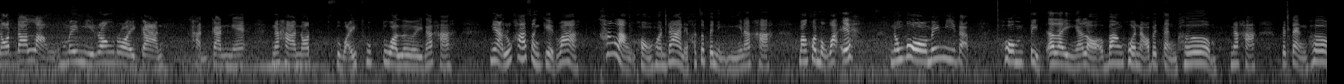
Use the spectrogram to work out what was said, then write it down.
น็อตด้านหลังไม่มีร่องรอยการขันกันแงะนะคะน็อตสวยทุกตัวเลยนะคะ เนี่ยลูกค้าสังเกตว่าข้างหลังของ Honda เนี่ยเขาจะเป็นอย่างนี้นะคะ บางคนบอกว่าเอ๊ะน้องโบไม่มีแบบพรมติดอะไรอย่างเงี้ยหรอ บางคนเอาไปแต่งเพิ่มนะคะ ไปแต่งเพิ่ม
